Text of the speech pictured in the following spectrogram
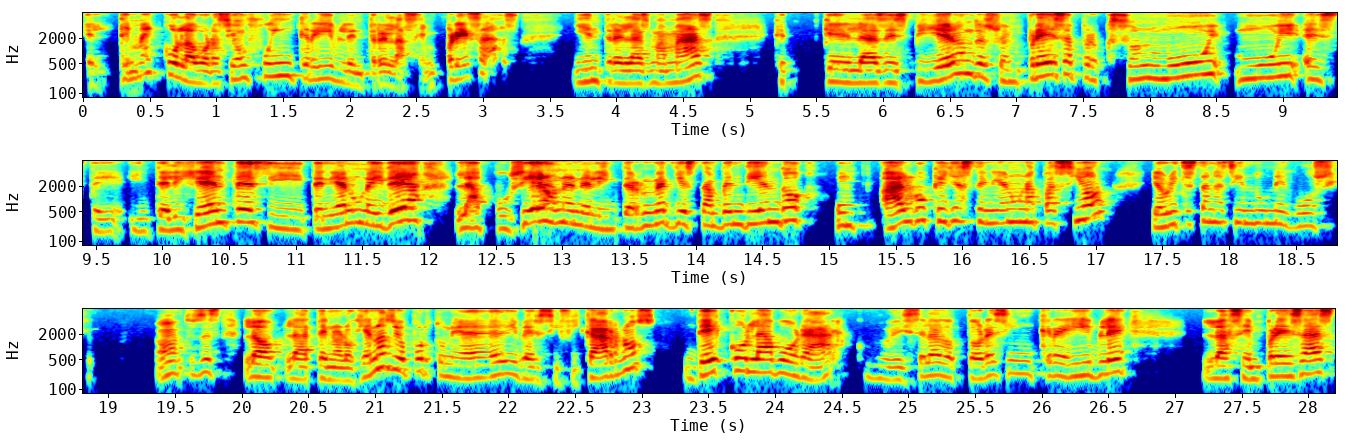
el tema de colaboración fue increíble entre las empresas y entre las mamás que, que, las despidieron de su empresa, pero que son muy, muy este, inteligentes y tenían una idea, la pusieron en el Internet y están vendiendo algo que ellas tenían una pasión y ahorita están haciendo un negocio. Entonces, la, tecnología nos dio oportunidad de diversificarnos, de colaborar, como dice la doctora, es increíble. Las empresas,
